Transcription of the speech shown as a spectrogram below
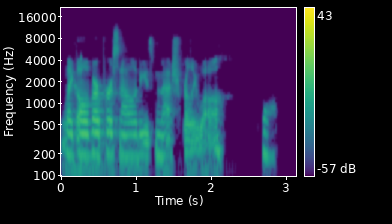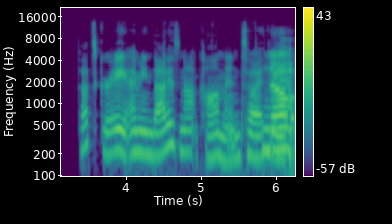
like all of our personalities mesh really well. That's great. I mean, that is not common. So I think No.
